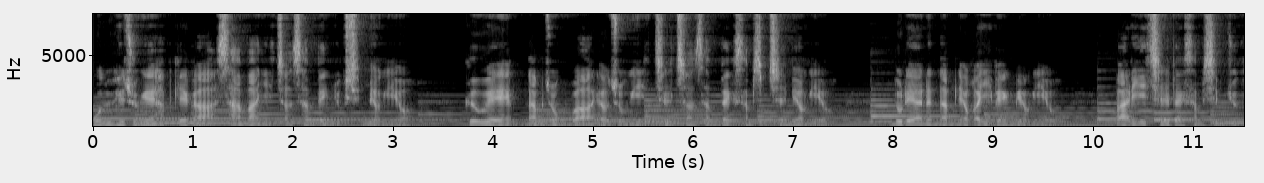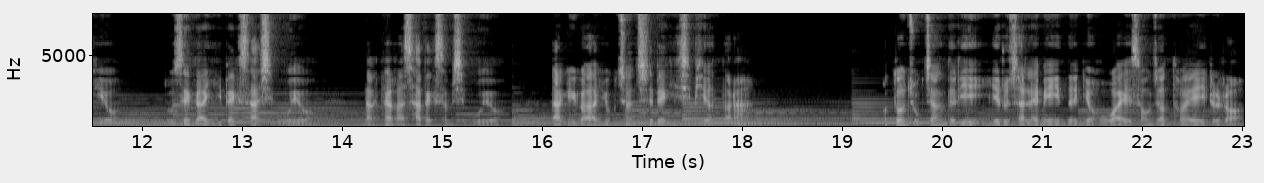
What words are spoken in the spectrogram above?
온 회중의 합계가 42,360명이요. 그 외에 남종과 여종이 7,337명이요. 노래하는 남녀가 200명이요. 말이 736이요. 노새가 245요. 낙타가 435요. 나귀가 6,720이었더라. 어떤 족장들이 예루살렘에 있는 여호와의 성전 터에 이르러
